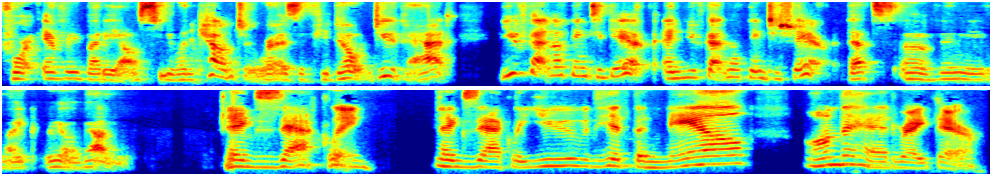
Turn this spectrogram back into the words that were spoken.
for everybody else you encounter. Whereas if you don't do that, you've got nothing to give and you've got nothing to share. That's of any like real value. Exactly. Exactly. You hit the nail on the head right there.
